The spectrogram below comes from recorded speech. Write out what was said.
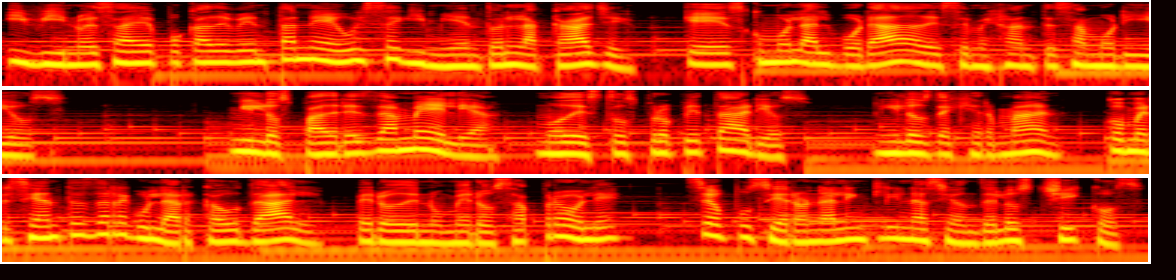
y vino esa época de ventaneo y seguimiento en la calle, que es como la alborada de semejantes amoríos. Ni los padres de Amelia, modestos propietarios, ni los de Germán, comerciantes de regular caudal, pero de numerosa prole, se opusieron a la inclinación de los chicos,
